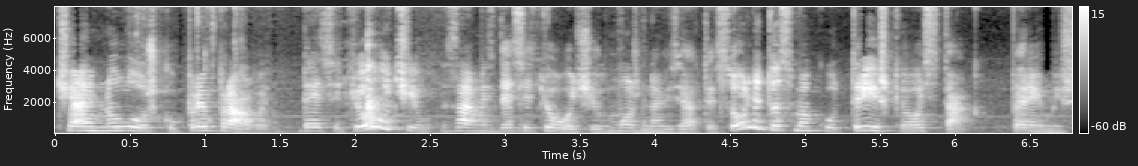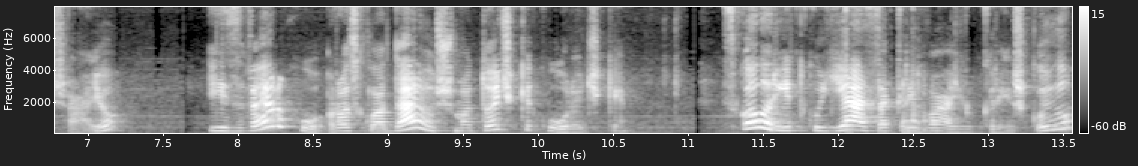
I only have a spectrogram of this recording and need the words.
чайну ложку приправи 10 овочів. Замість 10 овочів можна взяти солі до смаку, трішки ось так перемішаю. І зверху розкладаю шматочки курочки. Сковорідку я закриваю кришкою,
